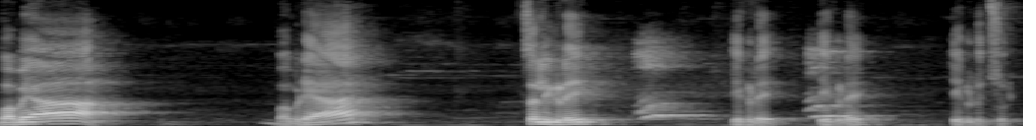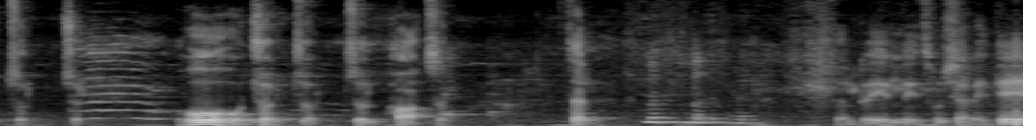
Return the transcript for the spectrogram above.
बाब्या बाबड्या. चल इकडे. इकडे इकडे इकडे. चल चल चल. हो हो चल चल चल. हा चल. चल. चल रे लयच हुशार आहे ते.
